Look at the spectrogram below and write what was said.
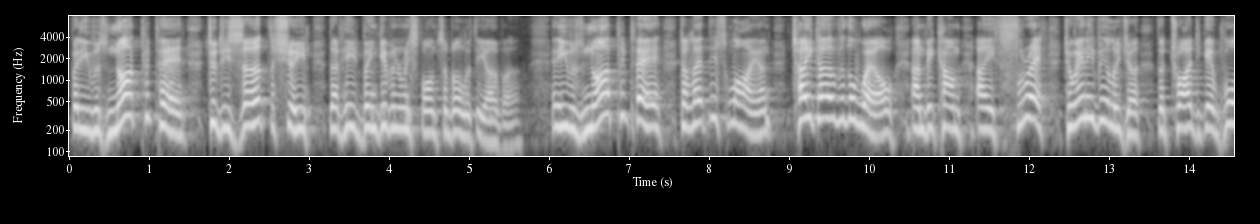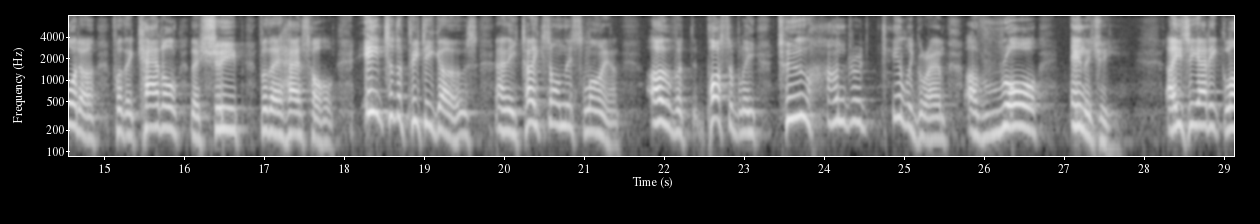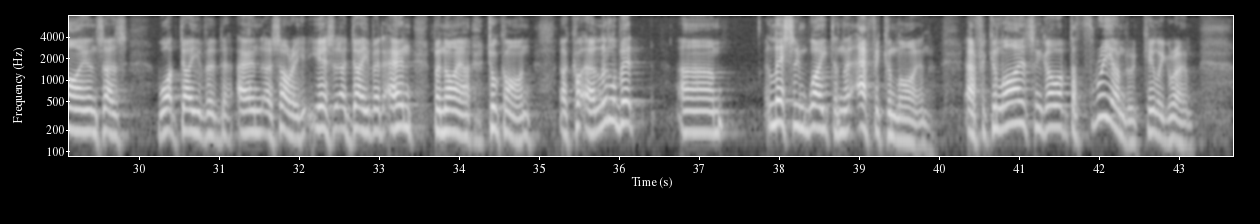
But he was not prepared to desert the sheep that he'd been given responsibility over and he was not prepared to let this lion take over the well and become a threat to any villager that tried to get water for their cattle, their sheep, for their household. Into the pit he goes, and he takes on this lion over possibly 200 kilogram of raw energy. Asiatic lions, as what David and, uh, sorry, yes, uh, David and Benaiah took on, a, a little bit um, less in weight than the African lion. African lions can go up to 300 kilogram.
